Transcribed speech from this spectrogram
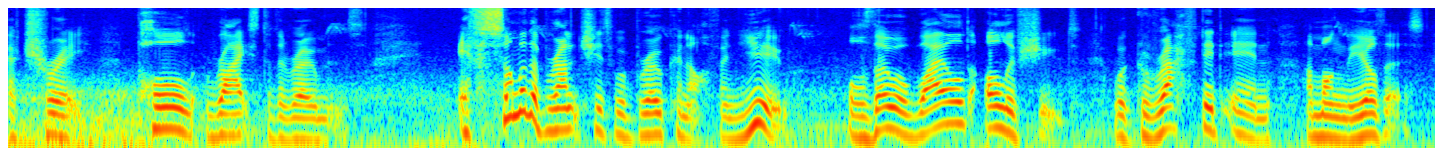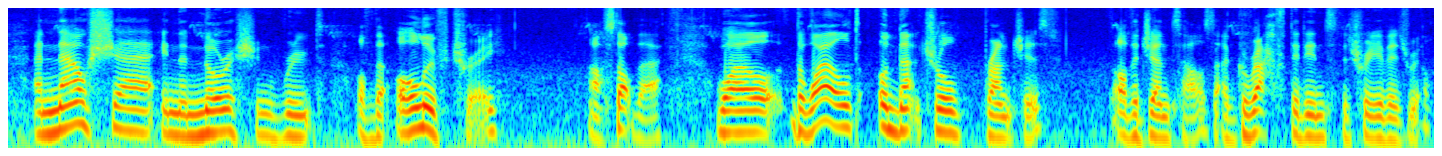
a tree, Paul writes to the Romans If some of the branches were broken off, and you, although a wild olive shoot, were grafted in among the others, and now share in the nourishing root of the olive tree, I'll stop there, while the wild, unnatural branches are the Gentiles that are grafted into the tree of Israel,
